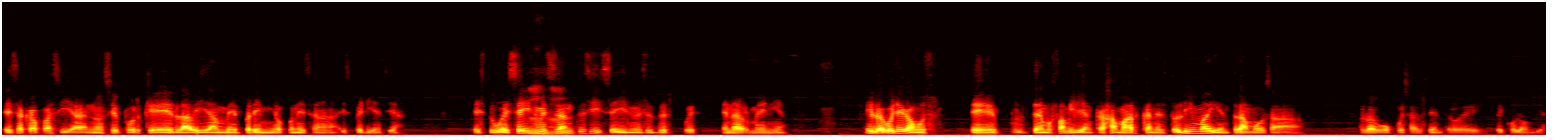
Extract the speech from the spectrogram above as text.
esa capacidad, no sé por qué la vida me premió con esa experiencia. Estuve seis Ajá. meses antes y seis meses después en Armenia. Y luego llegamos, eh, pues, tenemos familia en Cajamarca, en el Tolima, y entramos a, luego pues al centro de, de Colombia.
